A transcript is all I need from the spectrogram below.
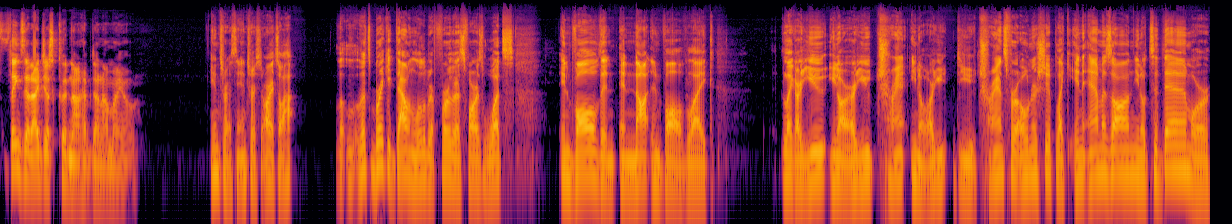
things that I just could not have done on my own. Interesting, interesting. All right, so how, let's break it down a little bit further as far as what's involved and and not involved? Like like are you you know are you tran you know are you do you transfer ownership like in amazon you know to them? Or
